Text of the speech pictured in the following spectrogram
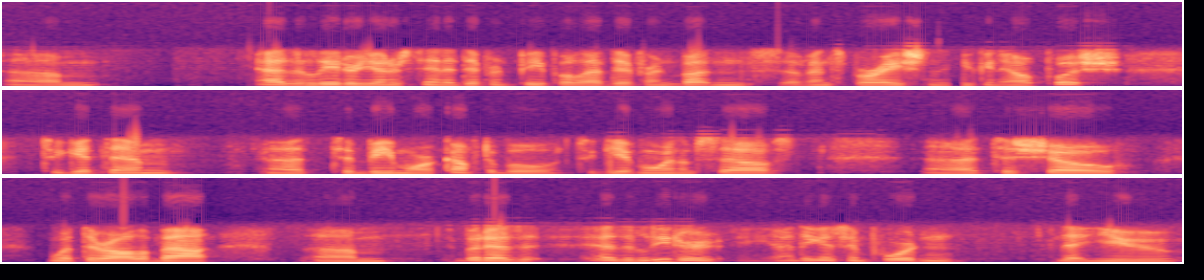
Um, as a leader, you understand that different people have different buttons of inspiration that you can help push to get them uh, to be more comfortable, to give more themselves, uh, to show what they're all about. Um, but as a, as a leader, I think it's important that you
